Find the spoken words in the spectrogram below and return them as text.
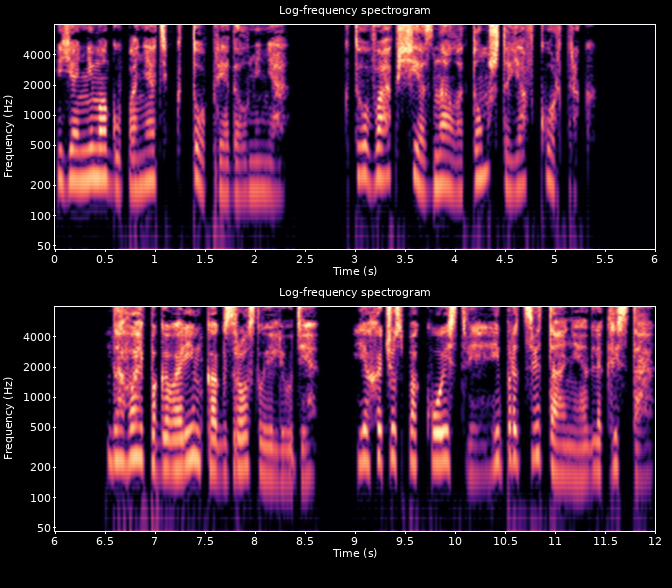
я не могу понять, кто предал меня. Кто вообще знал о том, что я в Кортрак? Давай поговорим, как взрослые люди. Я хочу спокойствия и процветания для Креста.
